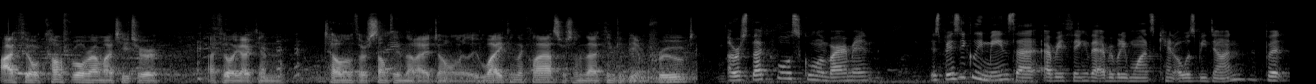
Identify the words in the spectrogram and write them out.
I feel comfortable around my teacher. I feel like I can tell them if there's something that I don't really like in the class or something that I think could be improved. A respectful school environment this basically means that everything that everybody wants can't always be done, but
